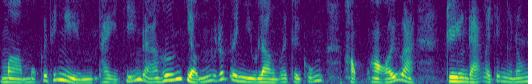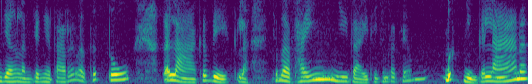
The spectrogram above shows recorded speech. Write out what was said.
mà một cái thí nghiệm thầy chiến đã hướng dẫn rất là nhiều lần và thì cũng học hỏi và truyền đạt lại cho người nông dân, làm cho người ta rất là thích thú. Đó là cái việc là chúng ta thấy như vậy thì chúng ta kéo bứt những cái lá đó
